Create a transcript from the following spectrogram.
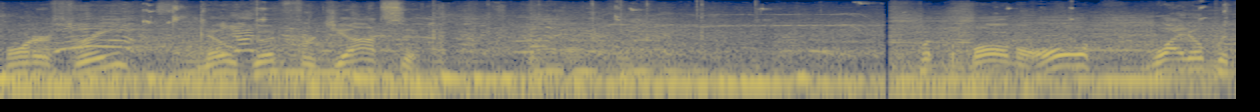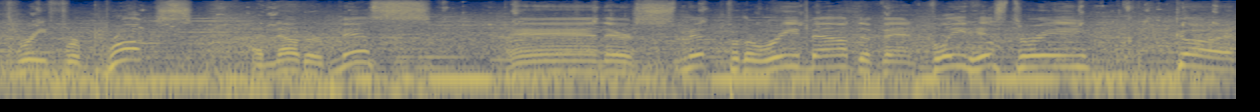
Corner three. No good for Johnson put the ball in the hole. Wide open three for Brooks. Another miss. And there's Smith for the rebound to VanVleet. His three, good.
